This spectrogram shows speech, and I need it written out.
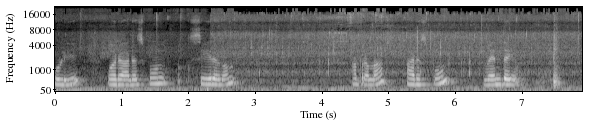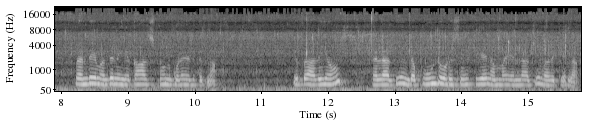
புளி ஒரு அரை ஸ்பூன் சீரகம் அப்புறமா அரை ஸ்பூன் வெந்தயம். வெந்தயம் வந்து நீங்கள் கால் ஸ்பூன் கூட எடுத்துக்கலாம். இப்போ அதையும் எல்லாத்தையும் இந்த பூண்டோடு சேர்த்தியே நம்ம எல்லாத்தையும் வதக்கிடலாம்.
